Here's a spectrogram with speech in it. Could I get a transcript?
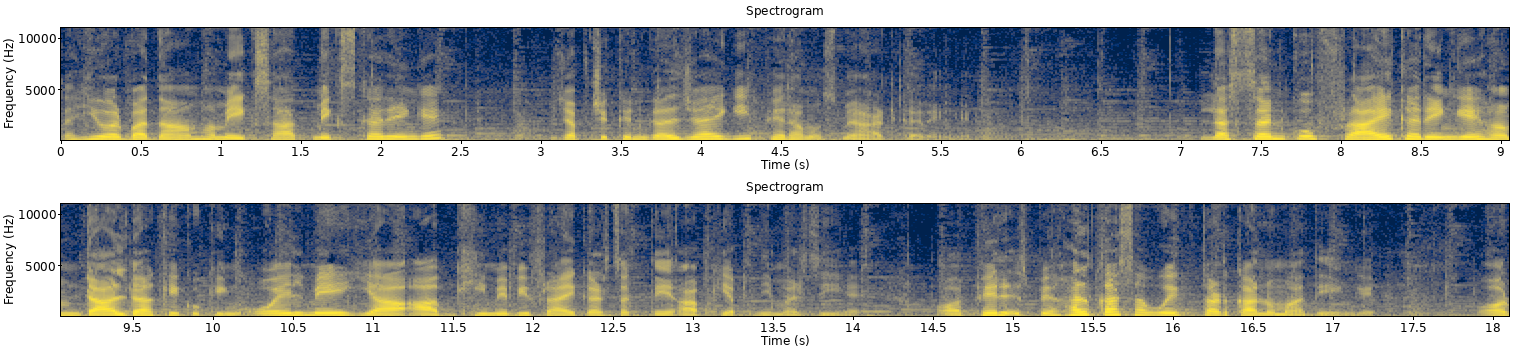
दही और बादाम हम एक साथ मिक्स करेंगे। जब चिकन गल जाएगी, फिर हम उसमें ऐड करेंगे। लहसन को फ्राई करेंगे हम डालडा के कुकिंग ऑयल में या आप घी में भी फ्राई कर सकते हैं, आपकी अपनी मर्ज़ी है। और फिर इस पर हल्का सा वो एक तड़का नुमा देंगे। और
